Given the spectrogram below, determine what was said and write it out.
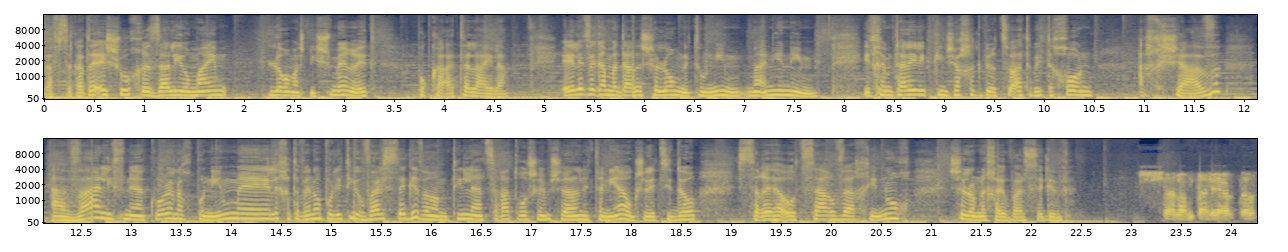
והפסקת האש שהוכרזה ליומיים לא ממש נשמרת, פוקעת הלילה. אלה וגם מדד השלום, נתונים מעניינים. איתכם טלי ליפקין שחק ברצועת הביטחון. עכשיו, אבל לפני הכל אנחנו פונים uh, לכתבנו הפוליטי יובל שגב הממתין להצהרת ראש הממשלה נתניהו, כשלצידו שרי האוצר והחינוך. שלום לך יובל שגב. שלום טלי, ערב טוב.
